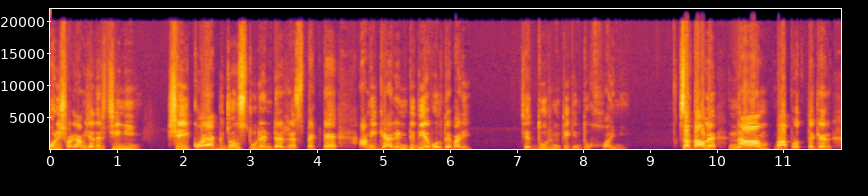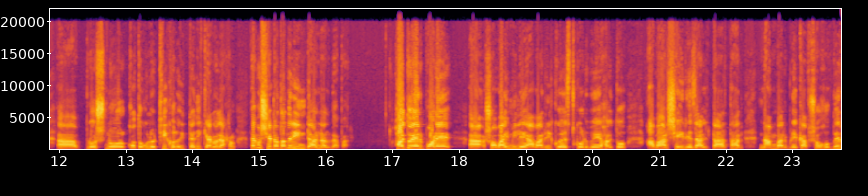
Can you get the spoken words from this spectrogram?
পরিসরে আমি যাদের চিনি, সেই কয়েকজন স্টুডেন্টের রেসপেক্টে আমি গ্যারেন্টি দিয়ে বলতে পারি যে দুর্নীতি কিন্তু হয়নি। স্যার, তাহলে নাম বা প্রত্যেকের প্রশ্ন কতগুলো ঠিক হলো ইত্যাদি কেন দেখানো? দেখো, সেটা তাদের ইন্টারনাল ব্যাপার। হয়তো এরপরে সবাই মিলে আবার রিকোয়েস্ট করবে, হয়তো আবার সেই রেজাল্টটার তার নাম্বার ব্রেকআপ সহ বের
